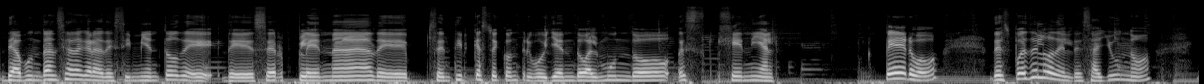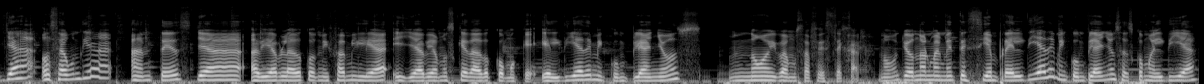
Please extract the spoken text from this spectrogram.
de abundancia de agradecimiento, de, de, ser plena, de sentir que estoy contribuyendo al mundo, es genial. Pero después de lo del desayuno, ya, o sea, un día antes ya había hablado con mi familia y ya habíamos quedado como que el día de mi cumpleaños no íbamos a festejar, ¿no? Yo normalmente siempre el día de mi cumpleaños es como el día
